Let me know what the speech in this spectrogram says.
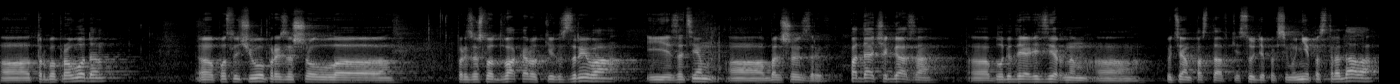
э, трубопровода, э, после чего произошел, э, произошло два коротких взрыва и затем э, большой взрыв. Подача газа э, благодаря резервным э, путям поставки, судя по всему, не пострадала.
